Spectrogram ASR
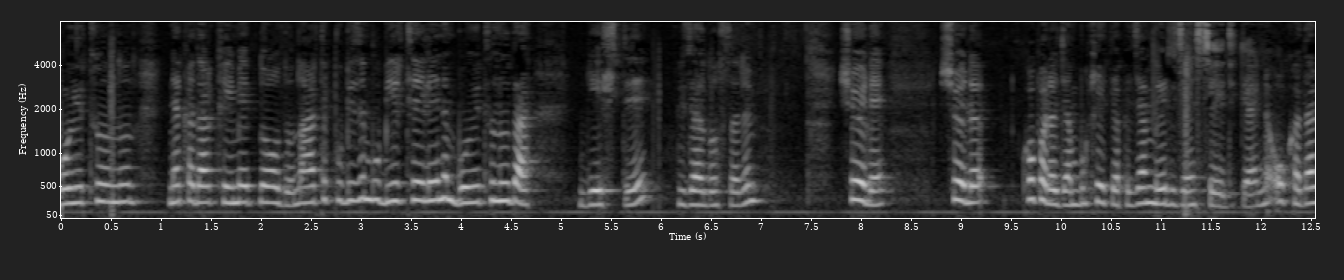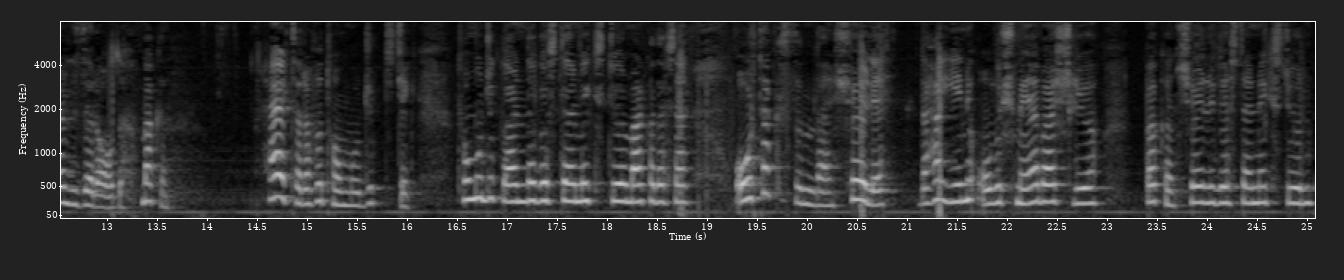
boyutunun ne kadar kıymetli olduğunu artık bu bizim bu 1 TL'nin boyutunu da geçti güzel dostlarım. Şöyle şöyle koparacağım buket yapacağım vereceğim sevdiklerine o kadar güzel oldu. Bakın her tarafı tomurcuk çiçek. Tomurcuklarını da göstermek istiyorum arkadaşlar. Orta kısımdan şöyle daha yeni oluşmaya başlıyor. Bakın şöyle göstermek istiyorum.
